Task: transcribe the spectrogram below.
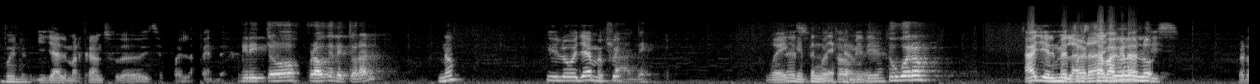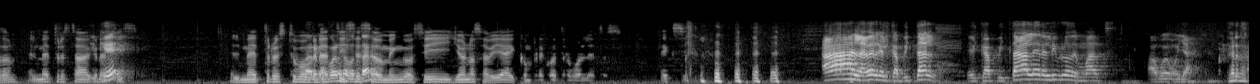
bueno, y ya le marcaron su dedo y se fue la pendeja. Gritó fraude electoral. ¿No? Y luego ya me fui. Chale. Güey, qué pendeja, güey. ¿Tú, güero? Ay, el metro La verdad, estaba lo- gratis. Perdón, el metro estaba ¿Y qué? El metro estuvo ¿Para que fueras gratis ese domingo, sí, yo no sabía y compré cuatro boletos. Éxito. Ah, la verga, el capital. El capital era el libro de Marx. A huevo, ya. Perdón.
